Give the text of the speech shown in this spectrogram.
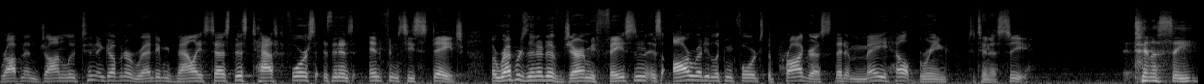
Robin and John, Lieutenant Governor Randy McNally says this task force is in its infancy stage, but Representative Jeremy Faison is already looking forward to the progress that it may help bring to Tennessee. Tennessee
